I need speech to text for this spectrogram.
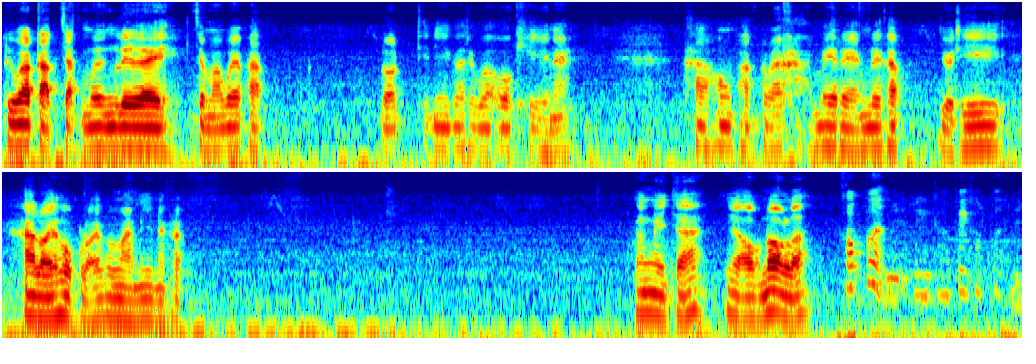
หรือว่ากลับจากเมืองเลย จะมาแวะพักรถที่นี่ก็ถือว่าโอเคนะ ค่าห้องพักราคาไม่แรงด้วยครับ อยู่ที่ 500-600 ประมาณนี้นะครับว่าไงจ๊ะ อย่าออกนอกเหรอ เขาเปิดเป็นคาเฟ่เขาเปิดไหม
